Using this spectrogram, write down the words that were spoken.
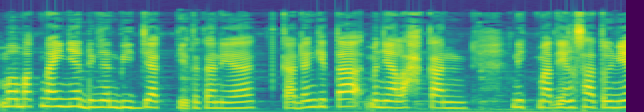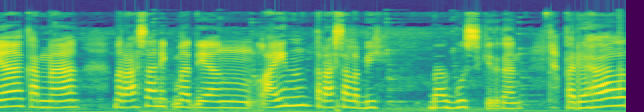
memaknainya dengan bijak gitu kan ya. Kadang kita menyalahkan nikmat yang satunya karena merasa nikmat yang lain terasa lebih bagus gitu kan. Padahal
